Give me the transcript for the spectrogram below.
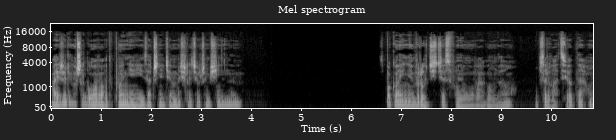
A jeżeli wasza głowa odpłynie i zaczniecie myśleć o czymś innym, spokojnie wróćcie swoją uwagą do obserwacji oddechu.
